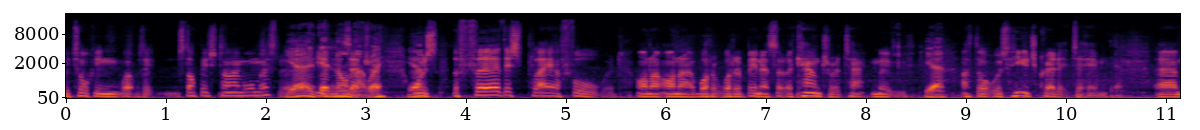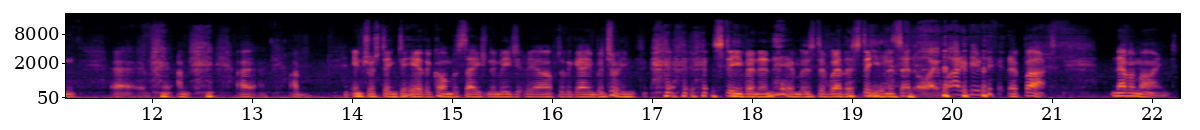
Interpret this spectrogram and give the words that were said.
We're talking, what was it, stoppage time almost? Yeah, getting on that way, yeah. Was the furthest player forward on a, on a what what had been a sort of counter attack move. Yeah. I thought was huge credit to him. Um, uh, I'm, I, I'm interesting to hear the conversation immediately after the game between Stephen and him as to whether Stephen had said, "Oh, why did you do that?" But never mind.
